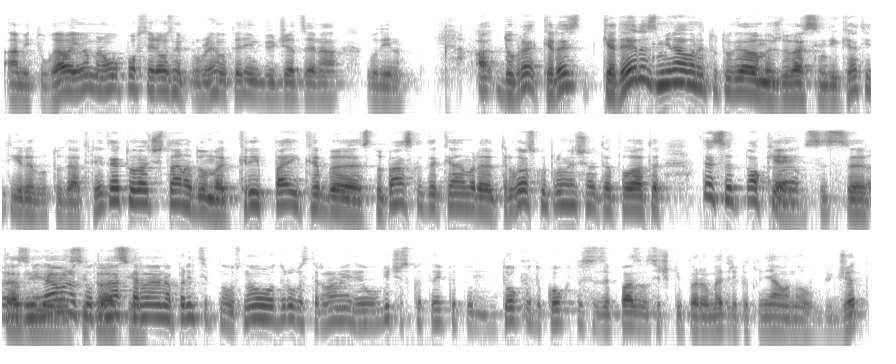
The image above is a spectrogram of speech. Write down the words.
Ами тогава имаме много по-сериозен проблем от един бюджет за една година. А, добре, къде, къде е разминаването тогава между вас, синдикатите и работодателите? Ето вече стана дума. КРИП, АИКБ, Стопанската камера, Търговско-промишлената палата. Те са окей okay с тази Разминаването от една страна е на принципна основа, от друга страна е идеологическа, тъй като толкова доколкото се запазва всички параметри, като няма нов бюджет.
